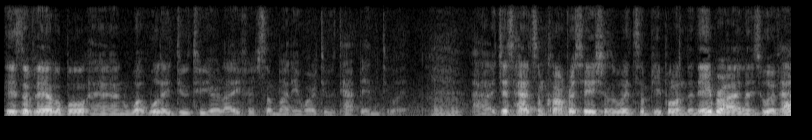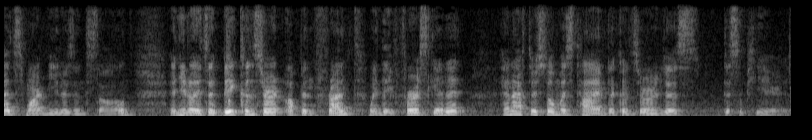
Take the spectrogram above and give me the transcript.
is available and what will it do to your life if somebody were to tap into it. Mm-hmm. I just had some conversations with some people on the neighbor islands who have had smart meters installed. And you know, it's a big concern up in front when they first get it. And after so much time, the concern just disappears.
